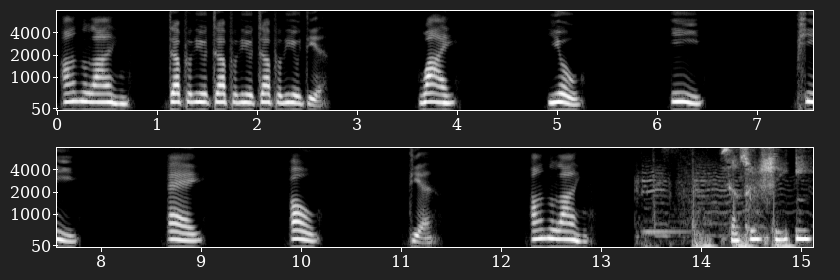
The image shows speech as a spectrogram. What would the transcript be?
online w w w 点 y u e p a o 点 online。小村十一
